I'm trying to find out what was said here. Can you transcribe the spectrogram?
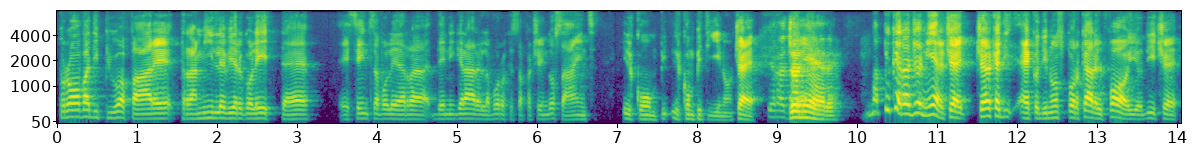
prova di più a fare tra mille virgolette eh, e senza voler denigrare il lavoro che sta facendo Sainz, il, compi- il compitino. Cioè, il ragioniere. Eh, ma più che ragioniere, cioè cerca di, ecco, di non sporcare il foglio, dice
